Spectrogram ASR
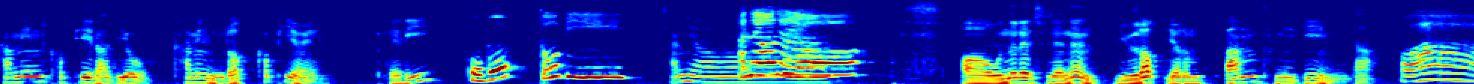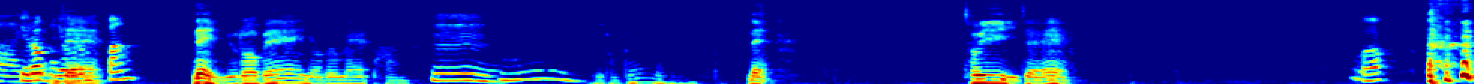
카민 커피 라디오 카민 유럽 커피 여행 페리 보보 도비. 안녕. 안녕하세요. 어, 오늘의 주제는 유럽 여름밤 분위기입니다. 와. 유럽 이제- 여름밤? 네, 유럽의 여름의 밤. 음. 음. 유럽의 여름의 밤. 네. 저희 이제 뭐야?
